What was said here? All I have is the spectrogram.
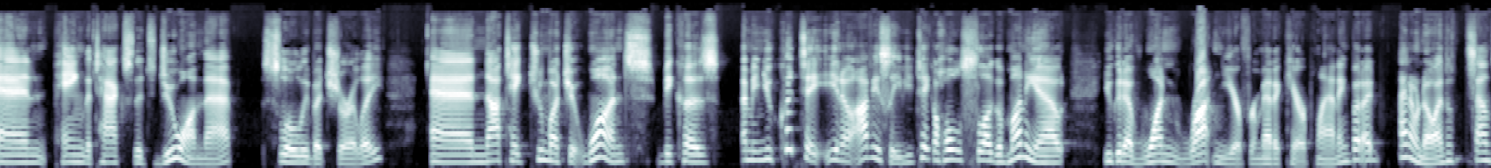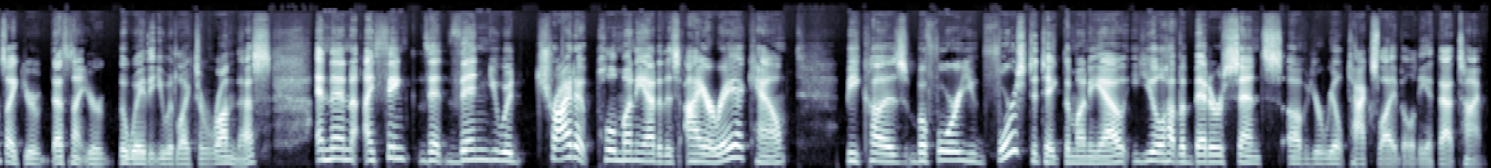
and paying the tax that's due on that slowly but surely and not take too much at once because I mean, you could take, you know, obviously, if you take a whole slug of money out, you could have one rotten year for Medicare planning. But I, I don't know. It sounds like you're that's not your the way that you would like to run this. And then I think that then you would try to pull money out of this IRA account because before you forced to take the money out, you'll have a better sense of your real tax liability at that time.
